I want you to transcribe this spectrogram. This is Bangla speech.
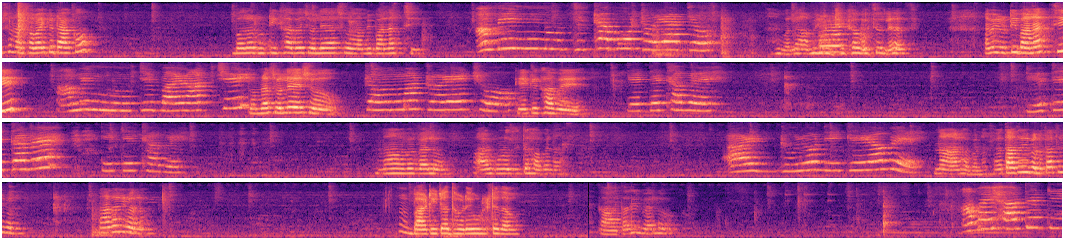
শোনা সবাইকে ডাকো। বলো রুটি খাবে চলে আসো আমি বানাচ্ছি। আমি লুচি খাব চলে আছো বলো আমি রুটি খাব চলে আসো। আমি রুটি বানাচ্ছি। আমি বানাচ্ছি তোমরা চলে এসো। কে কে খাবে? না এবার বেলো। আর গুঁড়ো দিতে হবে না। আর দুটো দিতে হবে? না আর হবে না। তাড়াতাড়ি বেলো তাড়াতাড়ি বেলো। তাড়াতাড়ি বেলো। বাটিটা ধরে উল্টে দাও। তাড়াতাড়ি বেলো। আমার হাতে কি?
